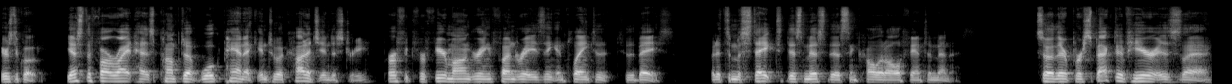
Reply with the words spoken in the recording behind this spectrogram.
Here's the quote. Yes, the far right has pumped up woke panic into a cottage industry, perfect for fear mongering, fundraising, and playing to, to the base. But it's a mistake to dismiss this and call it all a phantom menace. So their perspective here is, uh,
